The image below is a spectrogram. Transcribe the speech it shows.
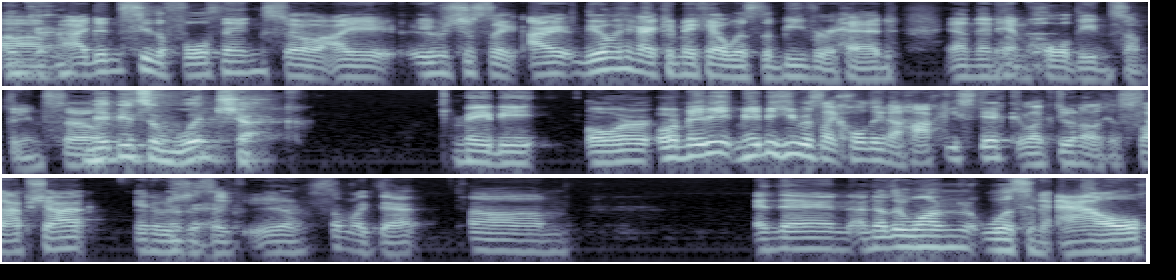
Um, Okay. I didn't see the full thing, so I it was just like I the only thing I could make out was the beaver head and then him holding something. So Maybe it's a woodchuck. maybe or or maybe maybe he was like holding a hockey stick, like doing like a slap shot, and it was just Okay. like yeah, something like that. Um, and then another one was an owl.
